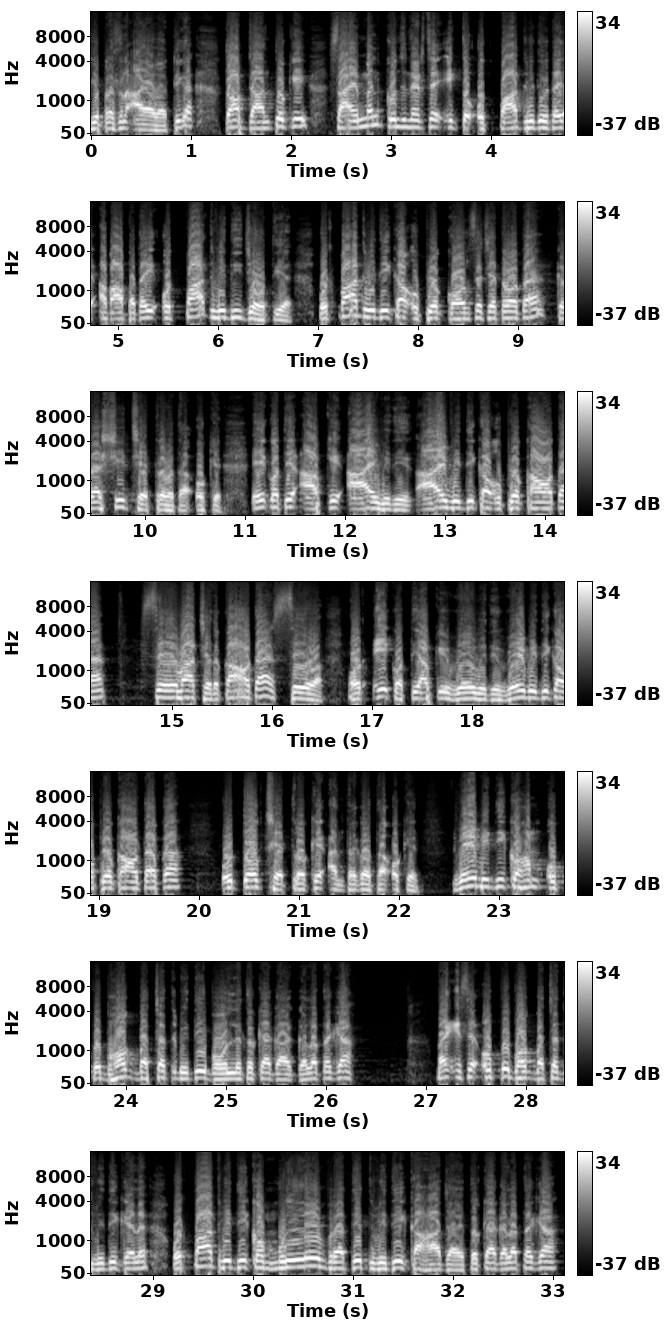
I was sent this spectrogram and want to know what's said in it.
ये प्रश्न आया हुआ ठीक है? तो आप जानते हो कि साइमन कुंजनेट से एक तो उत्पाद विधि बताइए अब आप बताइए, उत्पाद विधि जो होती है, उत्पाद विधि का उपयोग कौन से क्षेत्र होता है? कृषि क्षेत्र होता है। ओके। एक होती है आपकी आय विधि। आय विधि का उपयोग कहाँ होता है? सेवा क्षेत्र। कहाँ होता है? सेवा। और एक होती है आपकी वे विधि। वे विधि का उपयोग कहाँ होता है आपका? उद्योग क्षेत्रों के अंतर्गत होता है। ओके। वे विधि को हम उपभोग बचत विधि बोल ले तो क्या गलत है क्या? भाई, इसे उपभोग बचत विधि कह ले, उत्पाद विधि को मूल्य वर्धित विधि कहा जाए तो क्या गलत है क्या?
